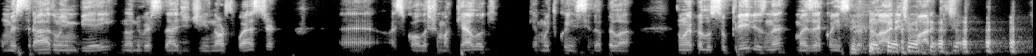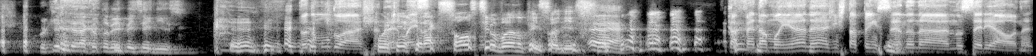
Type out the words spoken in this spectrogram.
um mestrado, um MBA, na Universidade de Northwestern. É, a escola chama Kellogg, que é muito conhecida pela. Não é pelos sucrilhos, né? Mas é conhecida pela área de marketing. Por que será que eu também pensei nisso? Todo mundo acha. Por que né? será que só o Silvano pensou nisso? É. Café da manhã, né? A gente está pensando na, no cereal, né?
